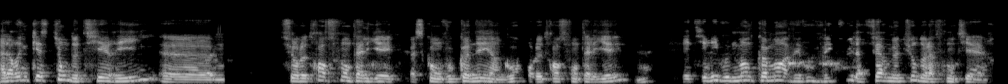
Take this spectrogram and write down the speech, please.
Alors une question de Thierry euh, sur le transfrontalier, parce qu'on vous connaît un goût pour le transfrontalier. Et Thierry vous demande comment avez-vous vécu la fermeture de la frontière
